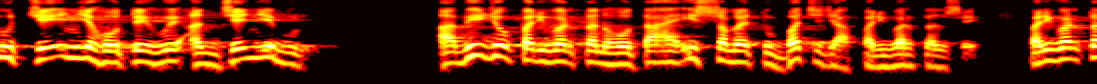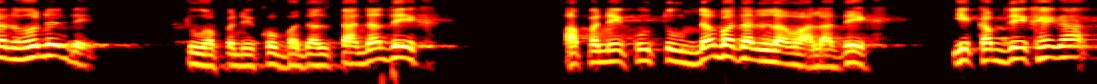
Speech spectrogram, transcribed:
तू चेंज होते हुए अनचेंजेबल। अभी जो परिवर्तन होता है, इस समय तू बच जा परिवर्तन से। परिवर्तन होने दे। तू अपने को बदलता न देख। अपने को तू न बदलने वाला देख। ये कब देखेगा?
